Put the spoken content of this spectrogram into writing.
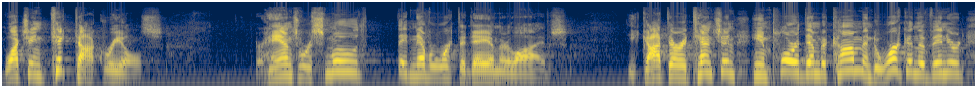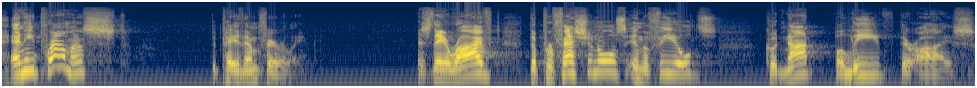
watching TikTok reels. Their hands were smooth, they'd never worked a day in their lives. He got their attention, he implored them to come and to work in the vineyard, and he promised to pay them fairly. As they arrived, the professionals in the fields could not believe their eyes.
